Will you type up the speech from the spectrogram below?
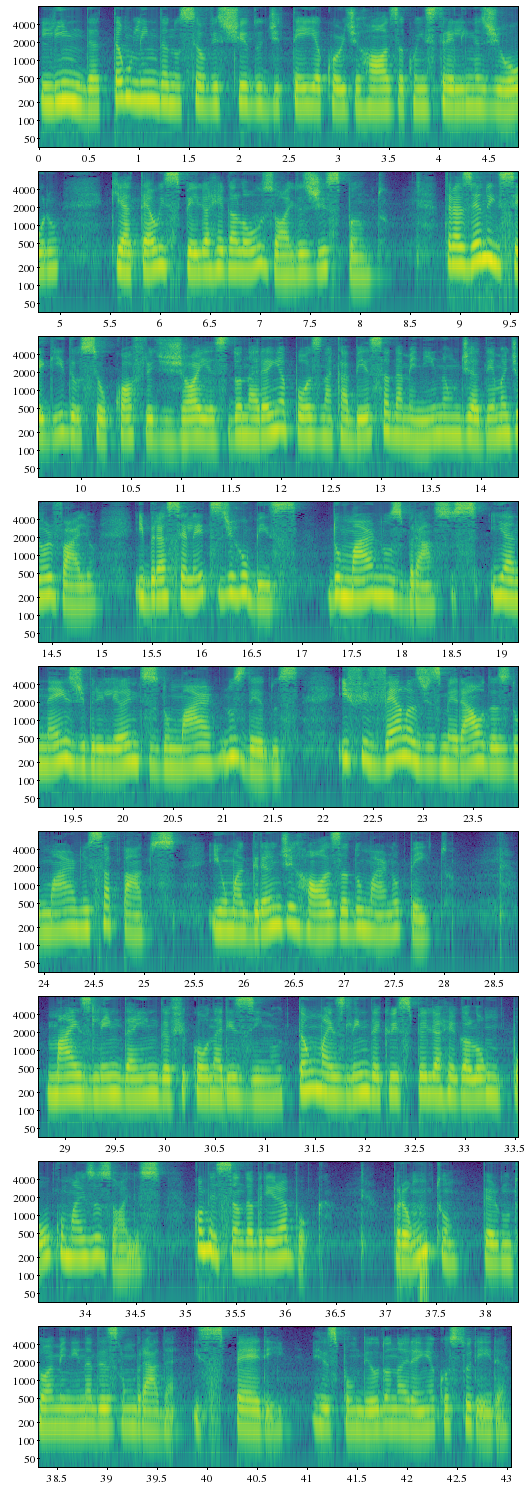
linda, tão linda no seu vestido de teia cor-de-rosa com estrelinhas de ouro, que até o espelho arregalou os olhos de espanto. Trazendo em seguida o seu cofre de joias, Dona Aranha pôs na cabeça da menina um diadema de orvalho e braceletes de rubis, do mar nos braços, e anéis de brilhantes do mar nos dedos, e fivelas de esmeraldas do mar nos sapatos, e uma grande rosa do mar no peito. Mais linda ainda ficou o narizinho, tão mais linda que o espelho arregalou um pouco mais os olhos, começando a abrir a boca. Pronto? perguntou a menina deslumbrada. Espere, respondeu Dona Aranha costureira.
